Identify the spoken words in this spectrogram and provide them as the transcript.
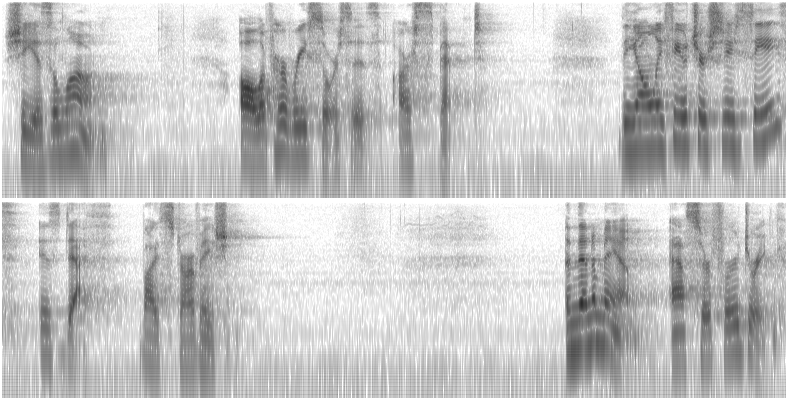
She is alone. All of her resources are spent. The only future she sees is death by starvation. And then a man asks her for a drink.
